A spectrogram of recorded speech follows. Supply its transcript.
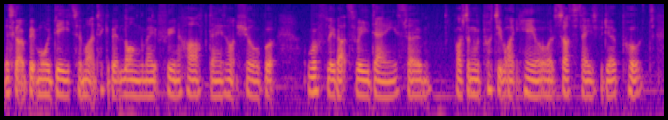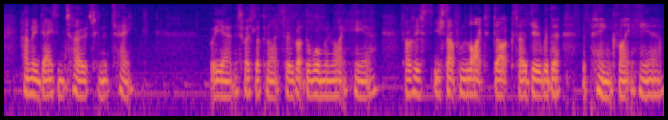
it's got a bit more detail. Might take a bit longer maybe three and a half days I'm not sure but roughly about three days. So I'm going to put it right here or at Saturday's video put how many days in total it's going to take. But yeah this is what it's looking like. So we've got the woman right here. So obviously you start from light to dark so I did it with the, the pink right here.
